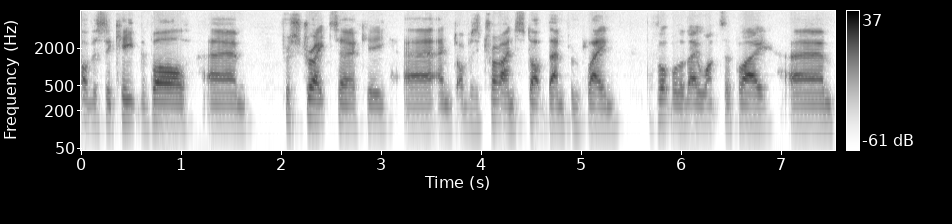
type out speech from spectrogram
obviously keep the ball, um, frustrate Turkey, uh, and obviously try and stop them from playing the football that they want to play. Um,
